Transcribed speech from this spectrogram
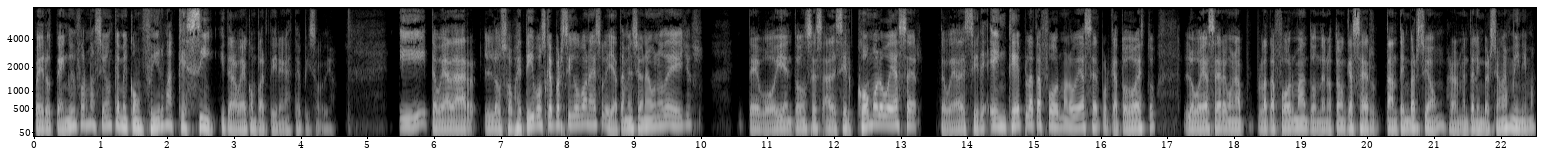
pero tengo información que me confirma que sí, y te la voy a compartir en este episodio. Y te voy a dar los objetivos que persigo con eso, que ya te mencioné uno de ellos. Te voy entonces a decir cómo lo voy a hacer. Te voy a decir en qué plataforma lo voy a hacer, porque a todo esto lo voy a hacer en una plataforma donde no tengo que hacer tanta inversión, realmente la inversión es mínima,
